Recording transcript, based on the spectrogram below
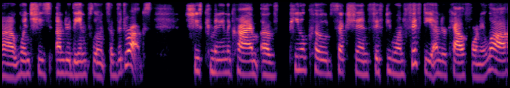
uh, when she's under the influence of the drugs she's committing the crime of penal code section 5150 under california law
